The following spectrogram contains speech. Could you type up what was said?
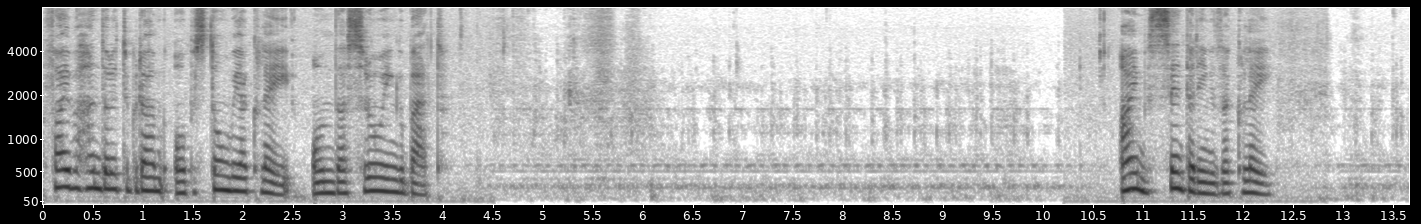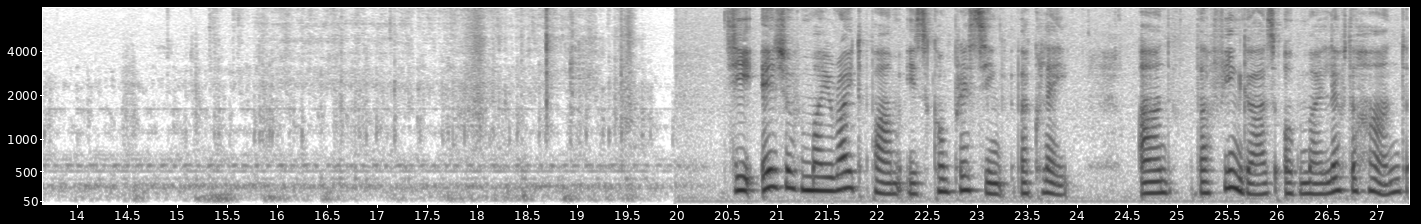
500 gram of stoneware clay on the throwing bat. I'm centering the clay. The edge of my right palm is compressing the clay, and the fingers of my left hand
